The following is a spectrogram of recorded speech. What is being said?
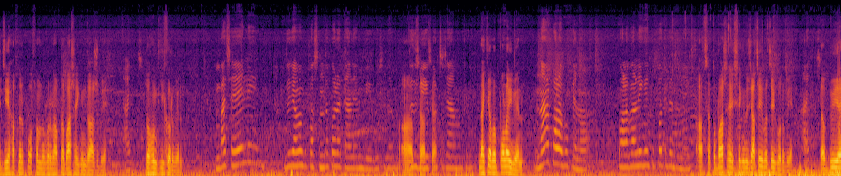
যে আপনার পছন্দ করবে আপনার বাসায় কিন্তু আসবে। আচ্ছা। তখন কি করবেন? বাসায় এলে যদি আমাকে পছন্দ করে তাহলে আমি বিয়ে বসে যাব যদি আচ্ছা, আচ্ছা। নাকি আবার পলাইবেন? না পড়াবো কেন? আচ্ছা তো বাসায় এসে কিন্তু যাচাই বাছাই করবে। আচ্ছা। তা বিয়ে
